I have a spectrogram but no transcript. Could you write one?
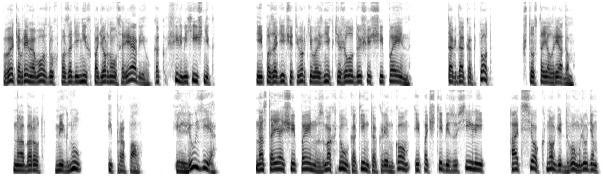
В это время воздух позади них подернулся рябью, как в фильме «Хищник», и позади четверки возник тяжело дышащий Пейн, тогда как тот, что стоял рядом, наоборот, мигнул и пропал. Иллюзия? Настоящий Пейн взмахнул каким-то клинком и почти без усилий отсек ноги двум людям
